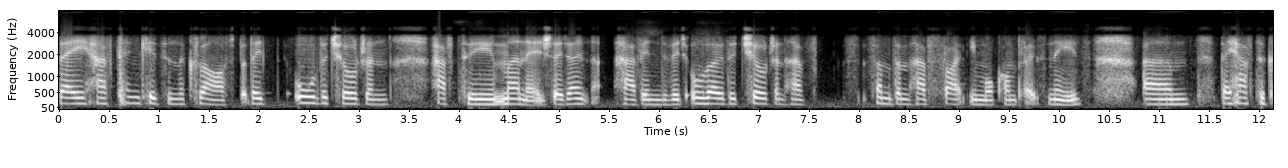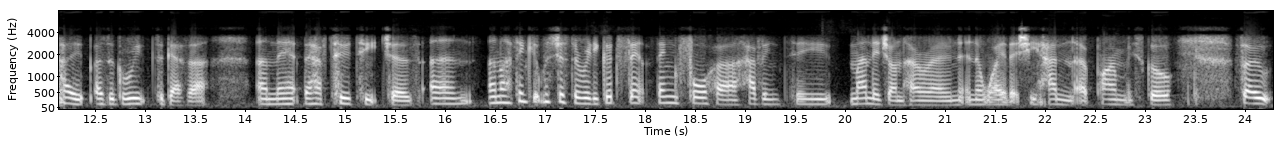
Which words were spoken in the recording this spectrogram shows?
they have 10 kids in the class, but they all the children have to manage. They don't have individual, although the children have some of them have slightly more complex needs. Um, they have to cope as a group together, and they they have two teachers, and and I think it was just a really good thing for her having to manage on her own in a way that she hadn't at primary school. So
